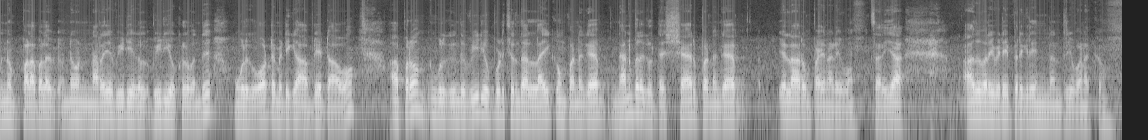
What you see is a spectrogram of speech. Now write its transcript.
இன்னும் பல பல இன்னும் நிறைய வீடியோகள் வீடியோக்கள் வந்து உங்களுக்கு ஆட்டோமேட்டிக்காக அப்டேட் ஆகும். அப்புறம் உங்களுக்கு இந்த வீடியோ பிடிச்சிருந்தா லைக்கும் பண்ணுங்கள் நண்பர்கள்ட்ட ஷேர் பண்ணுங்கள் எல்லாரும் பயனடைவோம். சரியா? அதுவரை விடைபெறுகிறேன். நன்றி வணக்கம்.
